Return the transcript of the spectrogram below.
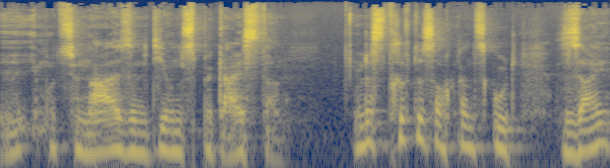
äh, emotional sind, die uns begeistern. Und das trifft es auch ganz gut. Sei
